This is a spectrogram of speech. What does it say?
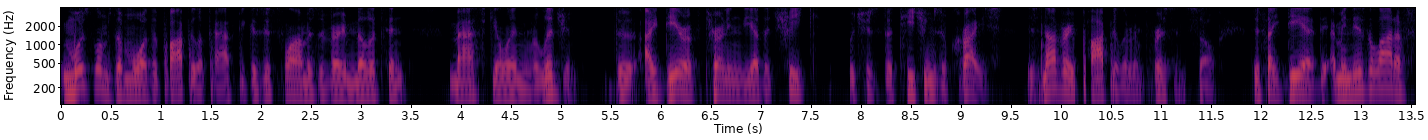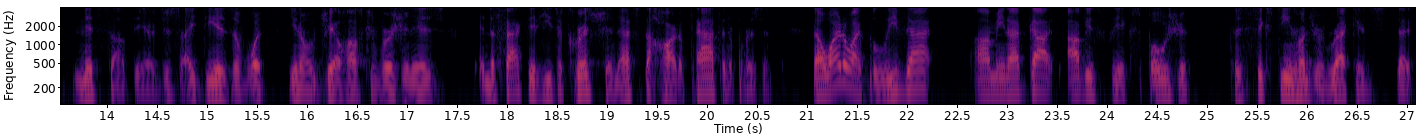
Muslims are more the popular path because Islam is a very militant, masculine religion. The idea of turning the other cheek, which is the teachings of Christ, is not very popular in prison. So this idea, I mean, there's a lot of myths out there, just ideas of what, you know, jailhouse conversion is. And the fact that he's a Christian, that's the harder path in a prison. Now, why do I believe that? I mean, I've got obviously exposure to 1,600 records that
